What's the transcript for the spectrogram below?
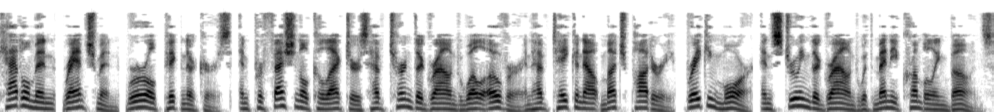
Cattlemen, ranchmen, rural picnickers, and professional collectors have turned the ground well over and have taken out much pottery, breaking more, and strewing the ground with many crumbling bones.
